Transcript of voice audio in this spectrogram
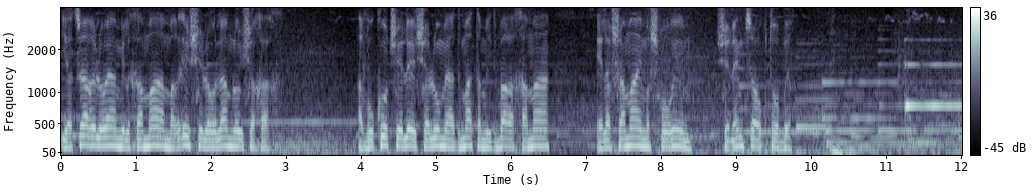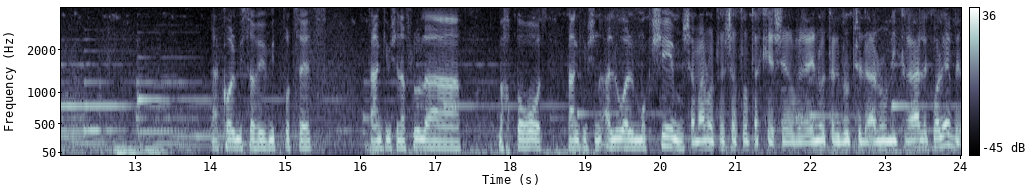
יצר אלוהי המלחמה מראה שלעולם לא יישכח. אבוקות של אש עלו מאדמת המדבר החמה אל השמיים השחורים של אמצע אוקטובר. הכל מסביב מתפוצץ, טנקים שנפלו למחפורות, טנקים שעלו על מוקשים. שמענו את רשתות הקשר וראינו את הגדוד שלנו נקרע לכל עבר.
